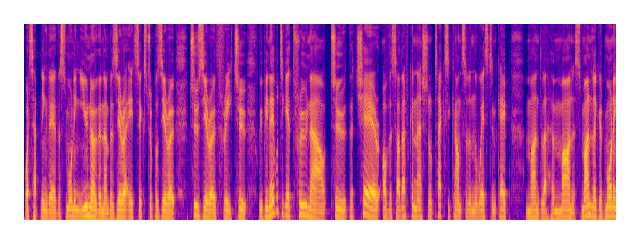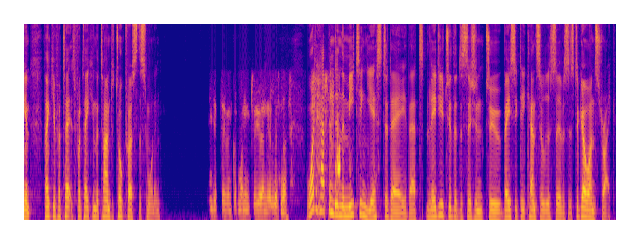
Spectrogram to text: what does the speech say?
what's happening there this morning. You know the number 086 000 2032. We've been able to get through now to the chair of the South African National Taxi Council in the Western Cape, Mandla Hermanus. Mandla, good morning, and thank you for, ta- for taking the time to talk to us this morning. Stephen. Good morning to you and your listeners. What happened in the meeting yesterday that led you to the decision to basically cancel your services, to go on strike?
